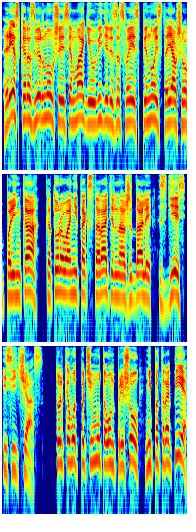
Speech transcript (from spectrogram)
Резко развернувшиеся маги увидели за своей спиной стоявшего паренька, которого они так старательно ожидали здесь и сейчас. Только вот почему-то он пришел не по тропе,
